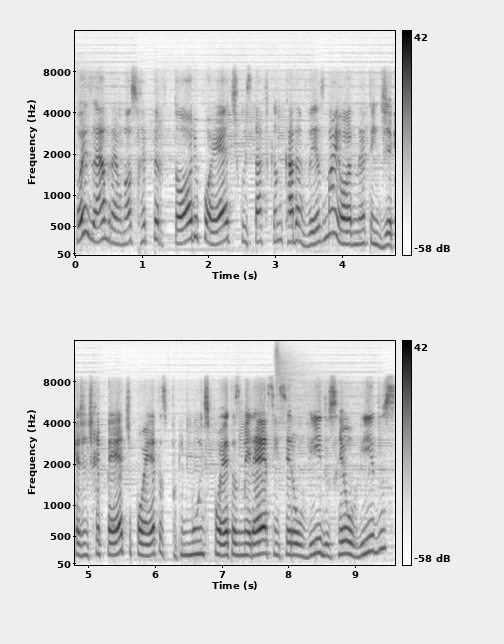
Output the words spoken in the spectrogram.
Pois é, André, o nosso repertório poético está ficando cada vez maior, né? Tem dia que a gente repete poetas, porque muitos poetas merecem ser ouvidos, reouvidos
